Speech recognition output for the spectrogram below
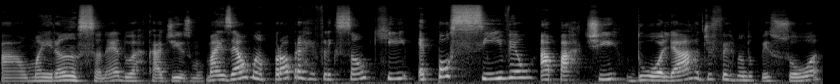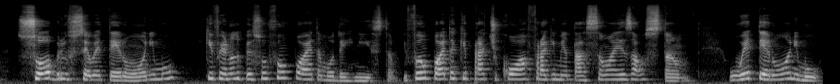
a uma herança né, do arcadismo, mas é uma própria reflexão que é possível a partir do olhar de Fernando Pessoa sobre o seu heterônimo que Fernando Pessoa foi um poeta modernista e foi um poeta que praticou a fragmentação à exaustão. O heterônimo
